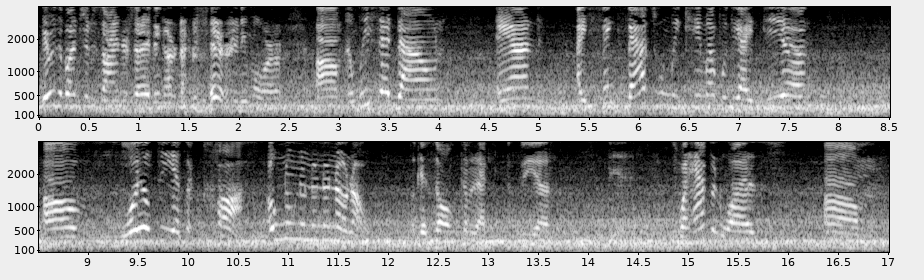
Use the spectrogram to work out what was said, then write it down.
there was a bunch of designers that I think aren't, aren't there anymore. Um, and we sat down, and I think that's when we came up with the idea of loyalty as a cost. Oh no, no, no, no, no, no. Okay, it's all coming back. The, uh, the so what happened was um,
